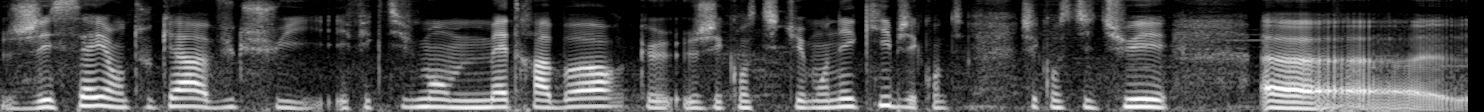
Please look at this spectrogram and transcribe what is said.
j'essaye en tout cas, vu que je suis effectivement maître à bord, que j'ai constitué mon équipe, j'ai, constitué euh,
